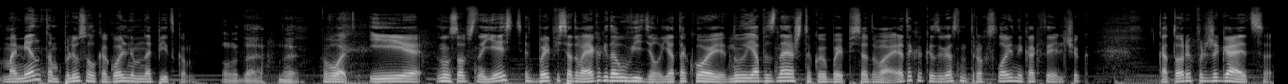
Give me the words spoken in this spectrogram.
моментом плюс алкогольным напитком. О, да, да. Вот, и, ну, собственно, есть B52. Я когда увидел, я такой, ну, я бы знаю, что такое B52. Это, как известно, трехслойный коктейльчик, который поджигается.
